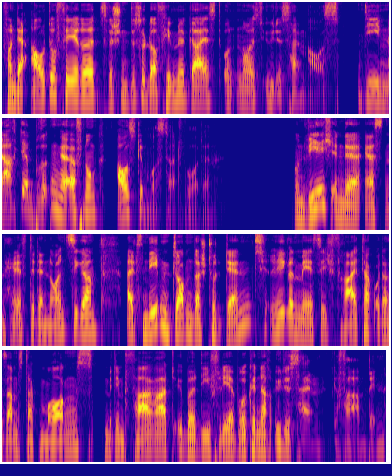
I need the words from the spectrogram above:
von der Autofähre zwischen Düsseldorf-Himmelgeist und Neuss-Üdesheim aus, die nach der Brückeneröffnung ausgemustert wurde. Und wie ich in der ersten Hälfte der 90er als nebenjobbender Student regelmäßig Freitag oder Samstag morgens mit dem Fahrrad über die Fleerbrücke nach Üdesheim gefahren bin,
